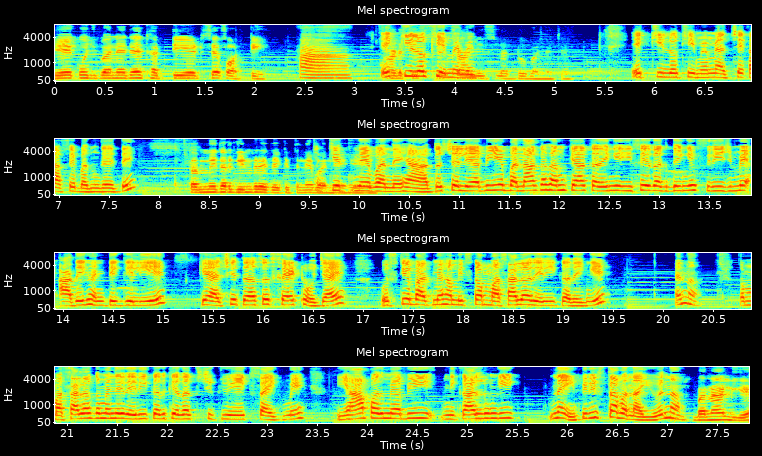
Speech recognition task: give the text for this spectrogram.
ये कुछ बने थे थर्टी एट से फोर्टी। हाँ एक किलो खीमे में। लड्डू बने थे। एक किलो खीमे में अच्छे खासे बन गए थे। तब मैं इधर गिन रहे थे कितने बने कितने हैं। बने हैं हाँ। तो चलिए अभी ये बनाकर हम क्या करेंगे इसे रख देंगे फ्रिज में आधे घंटे के लिए कि अच्छी तरह से सेट हो जाए। उसके बाद में हम इसका मसाला रेडी करेंगे है ना? तो मसाला तो मैंने रेडी करके रख चुकी हूँ एक साइड में। यहाँ पर मैं अभी निकाल लूँगी नहीं बिरिस्ता बनाई हूँ है ना? बना लिए।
